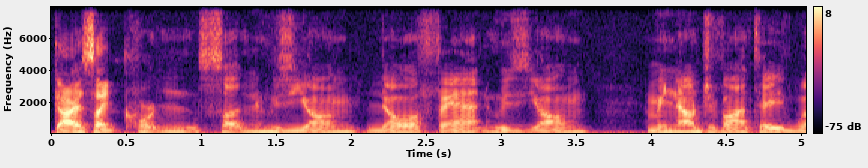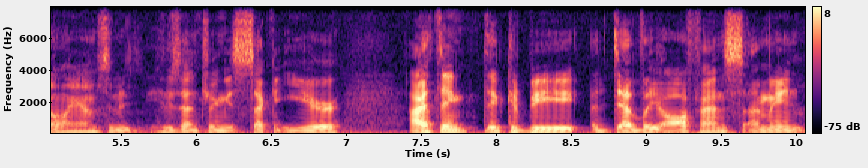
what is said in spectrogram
guys like Courtland Sutton, who's young, Noah Fant, who's young. I mean, now Javonte Williams, who's entering his second year. I think it could be a deadly offense. I mean,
